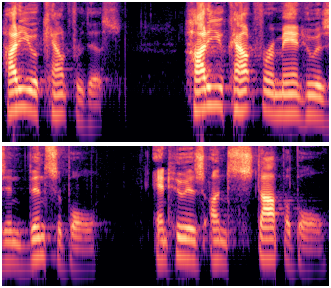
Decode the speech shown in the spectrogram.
How do you account for this? How do you account for a man who is invincible and who is unstoppable?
